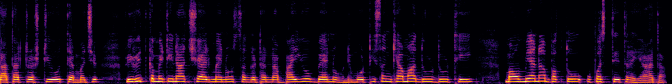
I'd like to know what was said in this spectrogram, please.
દાતા ટ્રસ્ટીઓ તેમજ વિવિધ કમિટીના ચેરમેનો, સંગઠનના ભાઈઓ, બહેનો અને મોટી સંખ્યામાં દૂર દૂરથી માઉમિયાના ભક્તો ઉપસ્થિત રહ્યા હતા.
